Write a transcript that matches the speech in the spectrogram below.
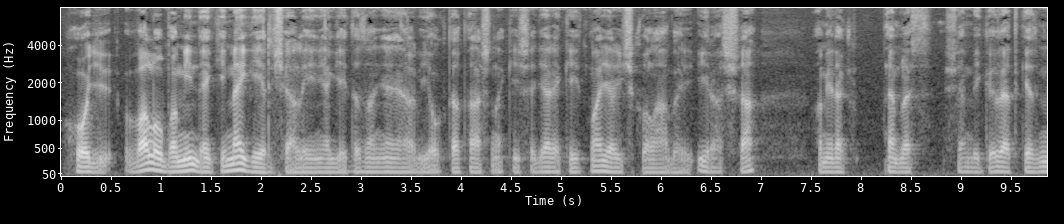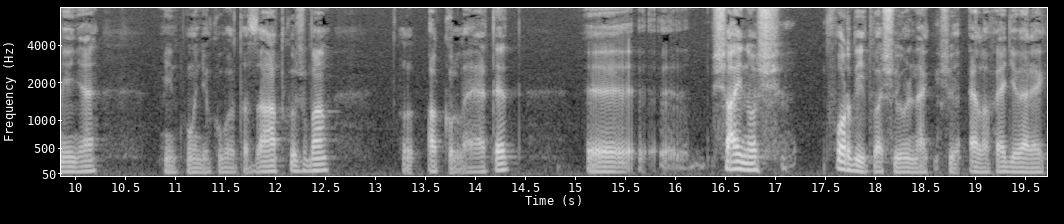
hogy valóban mindenki megértse a lényegét az anyanyelvi oktatásnak, és a gyerekét magyar iskolába írassa, aminek nem lesz semmi következménye, mint mondjuk volt az átkosban, akkor lehetett. Sajnos fordítva sülnek el a fegyverek,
